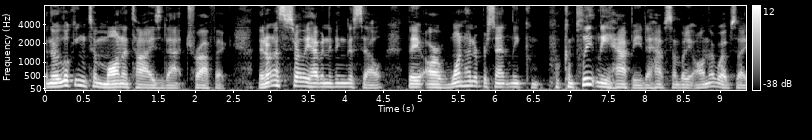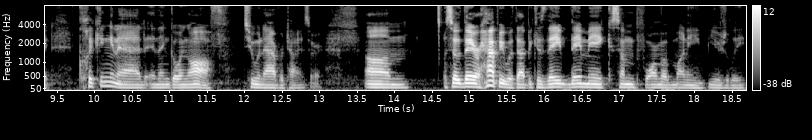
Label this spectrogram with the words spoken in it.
and they're looking to monetize that traffic. They don't necessarily have anything to sell. They are 100% completely happy to have somebody on their website clicking an ad and then going off to an advertiser. Um, so they are happy with that because they they make some form of money usually,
